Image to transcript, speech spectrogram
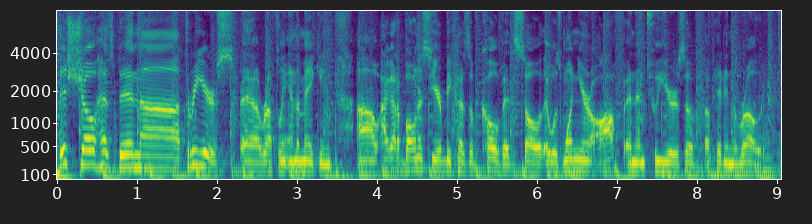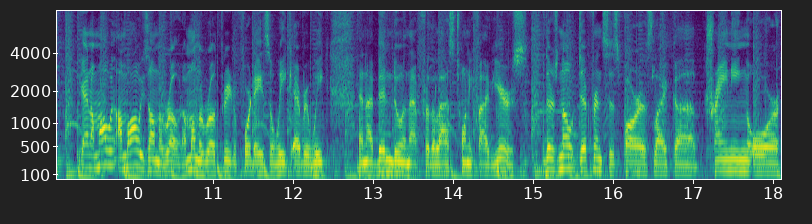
This show has been uh, three years uh, roughly in the making. Uh, I got a bonus year because of COVID, so it was one year off and then two years of, of hitting the road. Yeah, and I'm always, I'm always on the road. I'm on the road three to four days a week, every week, and I've been doing that for the last 25 years. There's no difference as far as like uh, training or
